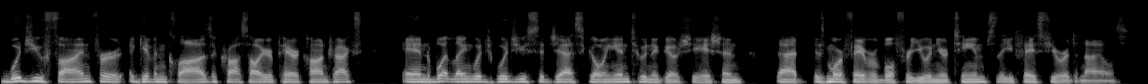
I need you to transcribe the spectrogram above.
would you find for a given clause across all your payer contracts? And what language would you suggest going into a negotiation that is more favorable for you and your team so that you face fewer denials?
